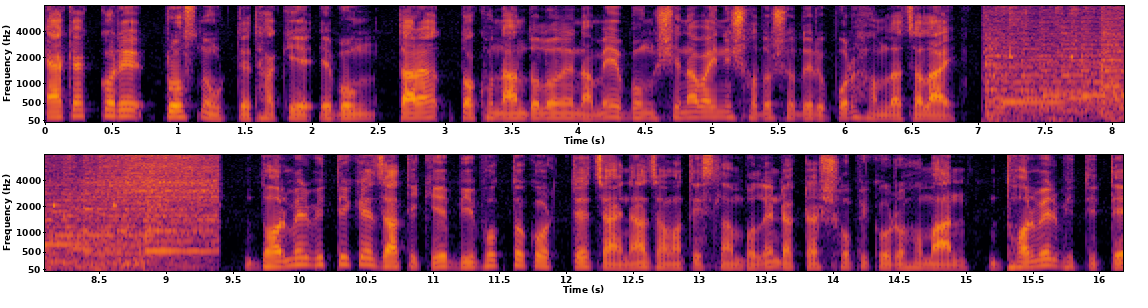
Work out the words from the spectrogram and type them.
এক এক করে প্রশ্ন উঠতে থাকে এবং তারা তখন আন্দোলনে নামে এবং সেনাবাহিনীর সদস্যদের উপর হামলা চালায়। ধর্মের ভিত্তিকে জাতিকে বিভক্ত করতে চায় না জামাত ইসলাম বলেন ডাক্তার শফিকুর রহমান। ধর্মের ভিত্তিতে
